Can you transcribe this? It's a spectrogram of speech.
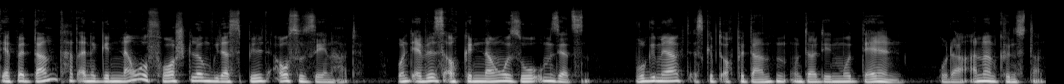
Der Pedant hat eine genaue Vorstellung, wie das Bild auszusehen hat. Und er will es auch genau so umsetzen. Wohlgemerkt, es gibt auch Pedanten unter den Modellen oder anderen Künstlern.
